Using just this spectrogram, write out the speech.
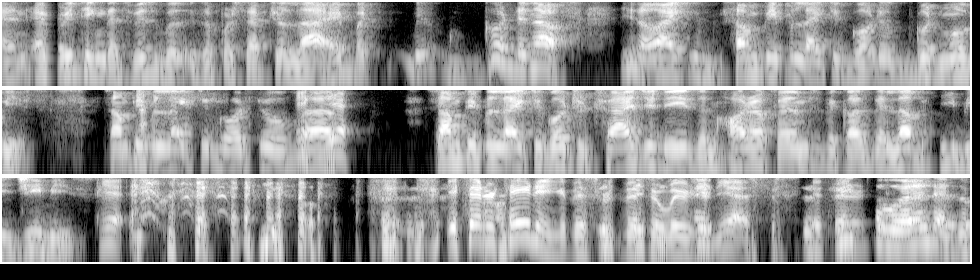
and everything that's visible is a perceptual lie, but good enough. You know, I some people like to go to good movies. Some people like to go to. Uh, yeah. Some people like to go to tragedies and horror films because they love heebie-jeebies. Yeah. you know? it's entertaining this this illusion yes it's treat the world as a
